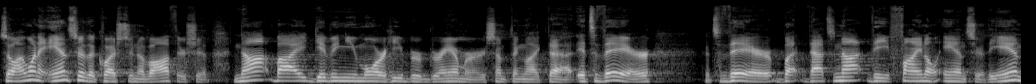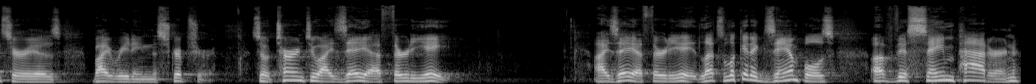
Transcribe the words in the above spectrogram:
So I want to answer the question of authorship, not by giving you more Hebrew grammar or something like that. It's there, it's there, but that's not the final answer. The answer is by reading the scripture. So turn to Isaiah 38. Isaiah 38. Let's look at examples of this same pattern.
